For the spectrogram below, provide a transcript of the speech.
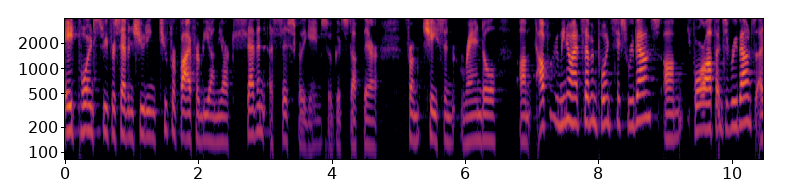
8 points, 3 for 7 shooting, 2 for 5 from beyond the arc, 7 assists for the game. So good stuff there from Chasson Randle. Um, Al-Farouq Aminu had 7.6 rebounds, um, four offensive rebounds. I,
